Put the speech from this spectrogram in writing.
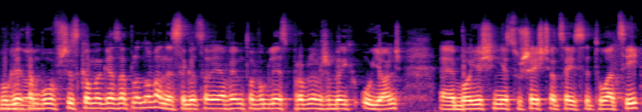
W ogóle No. tam było wszystko mega zaplanowane. Z tego co ja wiem, to w ogóle jest problem, żeby ich ująć, e, bo jeśli nie słyszeliście o całej sytuacji,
